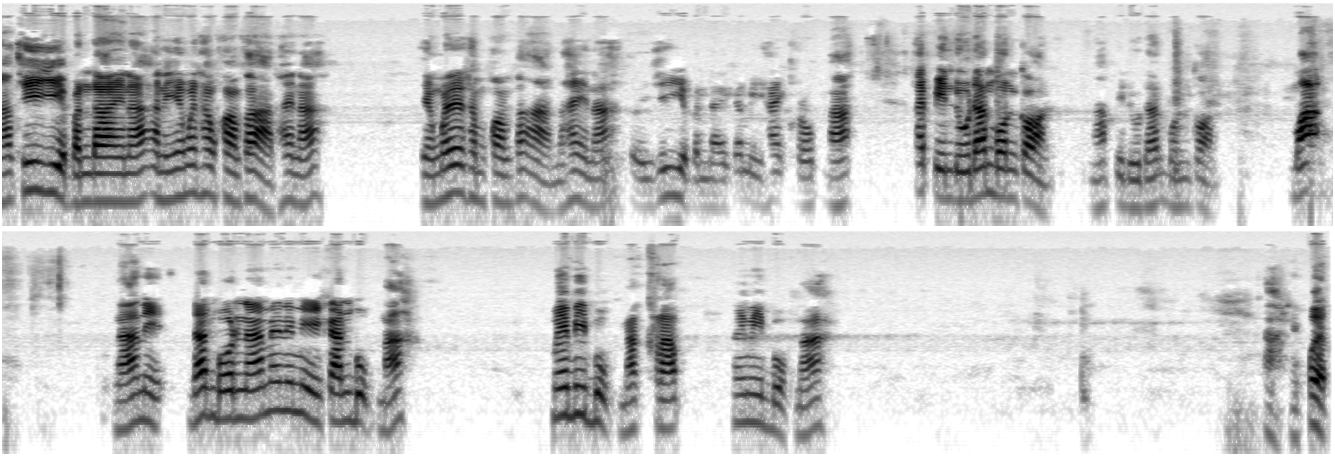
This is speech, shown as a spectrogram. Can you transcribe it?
นะที่เหยียบบันไดนะ อันนี้ยังไม่ทำความสะอาดให้นะ ยังไม่ได้ทำความสะอาดให้นะตัวที่เหยียบบันไดก็มีให้ครบนะ ให้ปีนดูด้านบนก่อนนะไปดูด้านบนก่อนว่านะนี่ ด้านบนนะ ไม่ได้มีการบุบนะ ไม่มีบุบนะครับ ไม่มีบุบนะอะเดี๋ยวเปิด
